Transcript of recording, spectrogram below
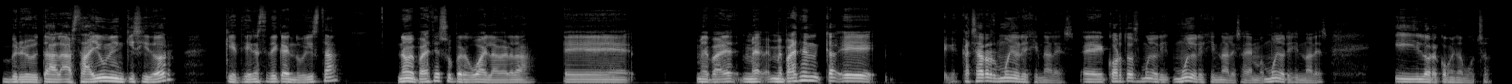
brutal. Hasta hay un inquisidor que tiene estética hinduista. No, me parece súper guay, la verdad. Eh, me, pare- me, me parecen ca- eh, cacharros muy originales. eh, cortos muy, ori- muy originales, además, muy originales. Y lo recomiendo mucho.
